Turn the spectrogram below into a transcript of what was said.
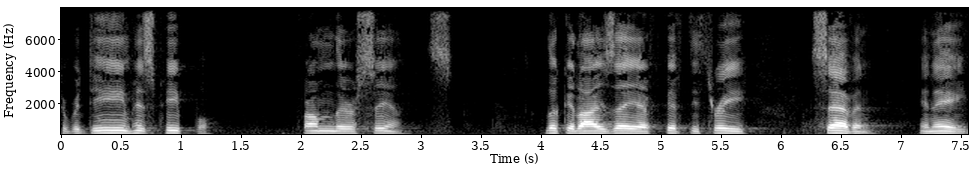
to redeem his people from their sins. Look at Isaiah 53 7 and 8.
